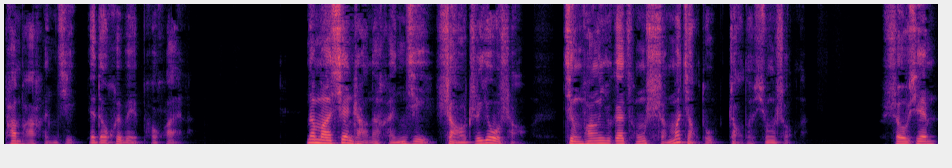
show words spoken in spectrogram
攀爬痕迹，也都会被破坏了。那么现场的痕迹少之又少，警方又该从什么角度找到凶手呢？首先，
